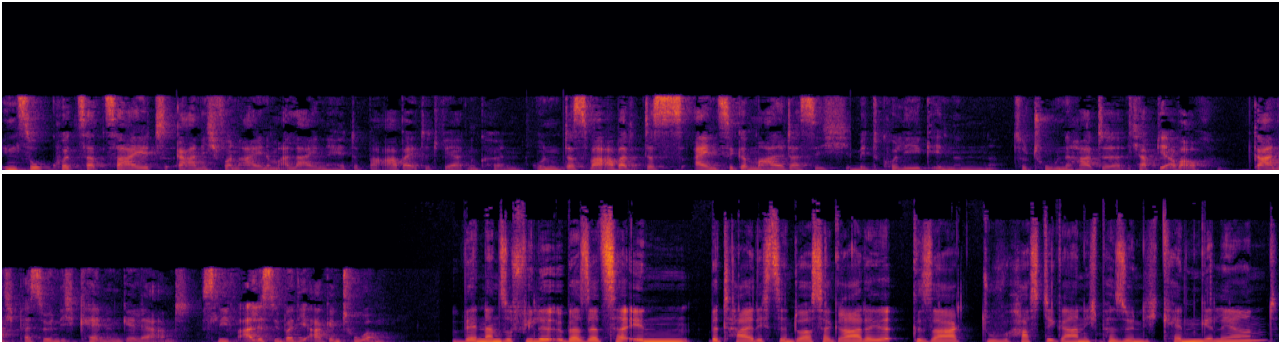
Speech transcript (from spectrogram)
in so kurzer Zeit gar nicht von einem allein hätte bearbeitet werden können. Und das war aber das einzige Mal, dass ich mit KollegInnen zu tun hatte. Ich habe die aber auch gar nicht persönlich kennengelernt. Es lief alles über die Agentur wenn dann so viele ÜbersetzerInnen beteiligt sind, du hast ja gerade gesagt, du hast die gar nicht persönlich kennengelernt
